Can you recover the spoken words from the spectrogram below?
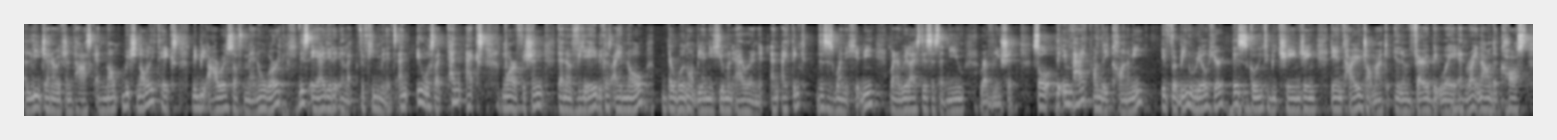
a lead generation task, and which normally takes maybe hours of manual work. This AI did it in like 15 minutes, and it was like 10x more efficient than a VA because I know there will not be any human error in it. And I think this is when it hit me when I realized this is a new revolution. So the impact on the economy, if we're being real here, this is going to be changing the entire job market in a very big way. And right now, the cost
